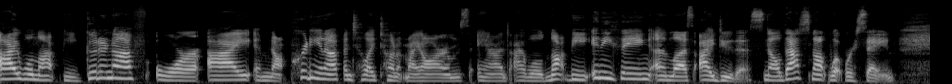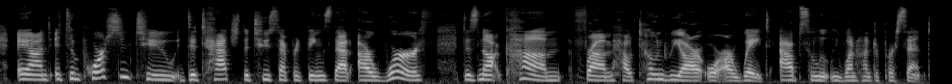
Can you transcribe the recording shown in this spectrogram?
I will not be good enough or I am not pretty enough until I tone up my arms and I will not be anything unless I do this. Now, that's not what we're saying. And it's important to detach the two separate things that our worth does not come from how toned we are or our weight. Absolutely 100%.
